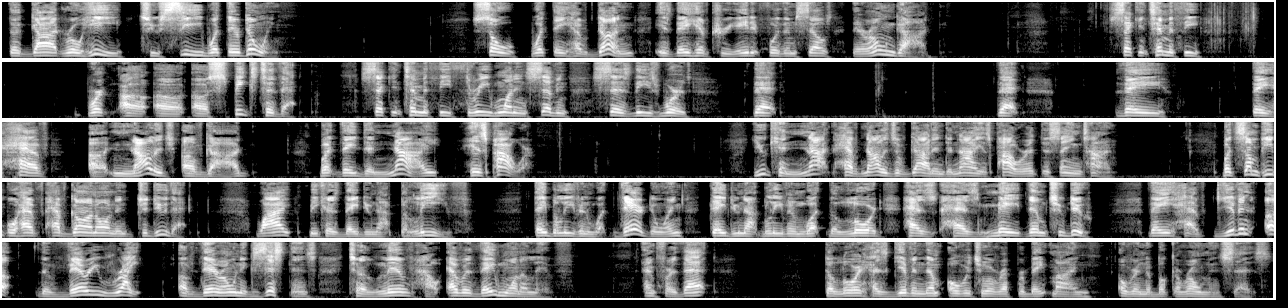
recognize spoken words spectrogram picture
the god Rohi to see what they're doing. So what they have done is they have created for themselves their own god. Second Timothy work uh, uh, uh, speaks to that. Second Timothy three one and seven says these words that that they they have uh, knowledge of God, but they deny His power. You cannot have knowledge of God and deny His power at the same time. But some people have have gone on to do that. Why? Because they do not believe. They believe in what they're doing. They do not believe in what the Lord has, has made them to do. They have given up the very right of their own existence to live however they want to live. And for that, the Lord has given them over to a reprobate mind, over in the book of Romans says.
